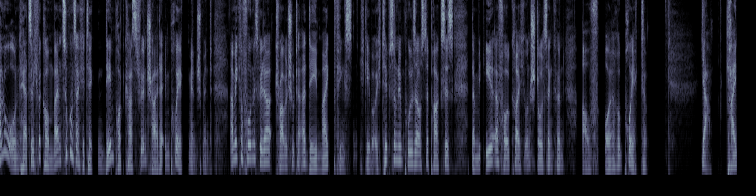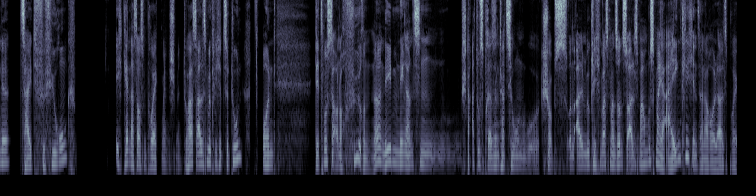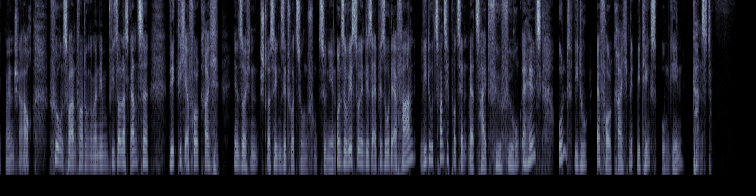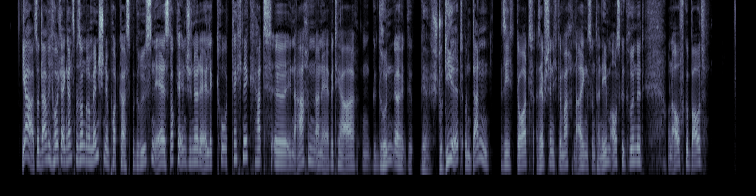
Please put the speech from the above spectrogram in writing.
Hallo und herzlich willkommen beim Zukunftsarchitekten, dem Podcast für Entscheider im Projektmanagement. Am Mikrofon ist wieder Troubleshooter AD Mike Pfingsten. Ich gebe euch Tipps und Impulse aus der Praxis, damit ihr erfolgreich und stolz sein könnt auf eure Projekte. Ja, keine Zeit für Führung. Ich kenne das aus dem Projektmanagement. Du hast alles Mögliche zu tun und Jetzt musst du auch noch führen, ne? neben den ganzen Statuspräsentationen, Workshops und allem möglichen, was man sonst so alles machen, muss man ja eigentlich in seiner Rolle als Projektmanager auch Führungsverantwortung übernehmen. Wie soll das Ganze wirklich erfolgreich in solchen stressigen Situationen funktionieren? Und so wirst du in dieser Episode erfahren, wie du 20 Prozent mehr Zeit für Führung erhältst und wie du erfolgreich mit Meetings umgehen kannst. Ja, so darf ich heute einen ganz besonderen Menschen im Podcast begrüßen. Er ist Doktoringenieur der Elektrotechnik, hat äh, in Aachen an der RWTH gegründet, äh, studiert und dann sich dort selbstständig gemacht, ein eigenes Unternehmen ausgegründet und aufgebaut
